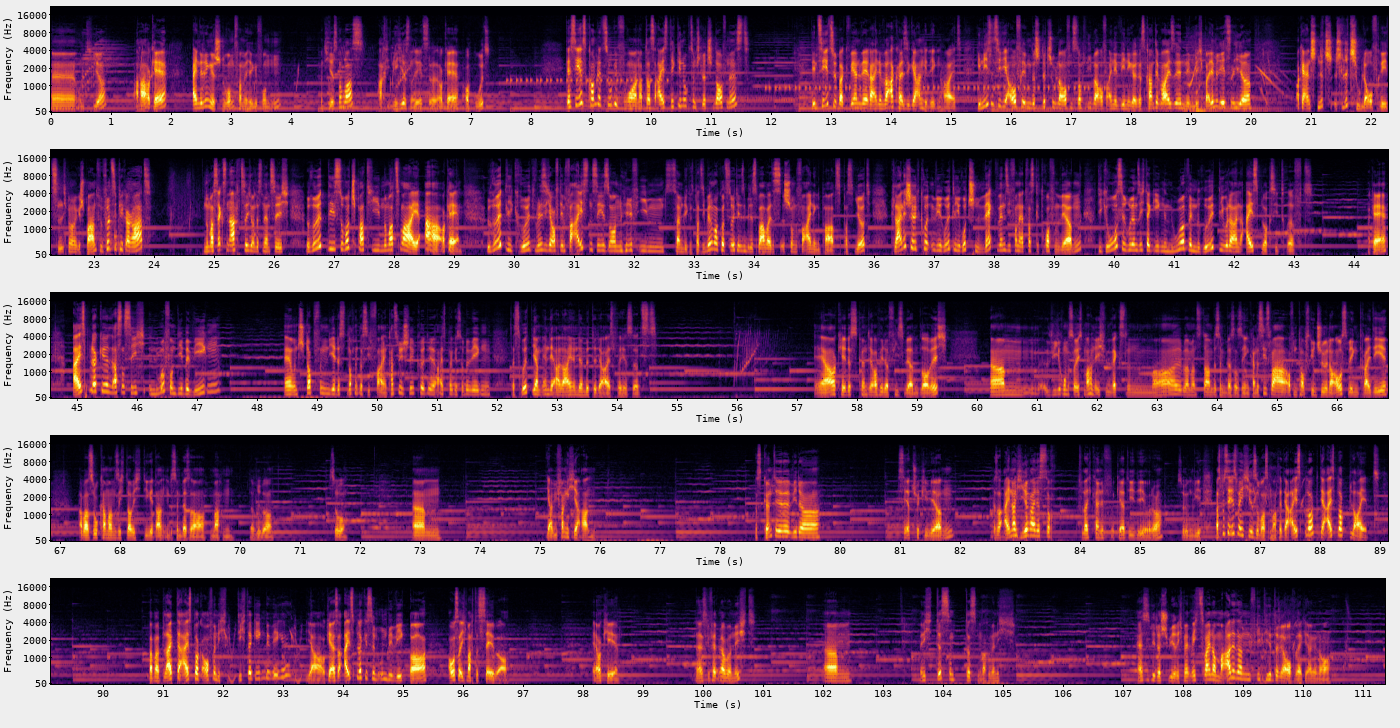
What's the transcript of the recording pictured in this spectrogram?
Äh, und hier? Aha, okay. Ein Ringelstrumpf haben wir hier gefunden. Und hier ist noch was? Ach, nee, hier ist ein Rätsel. Okay, auch gut. Der See ist komplett zugefroren. Ob das Eis dick genug zum Schlittschuhlaufen ist? Den See zu überqueren wäre eine waghalsige Angelegenheit. Genießen Sie die Aufregung des Schlittschuhlaufens doch lieber auf eine weniger riskante Weise, nämlich bei dem Rätsel hier. Okay, ein Schlittschuhlaufrätsel. Ich bin mal gespannt. Für 40 Pikarat Nummer 86 und es nennt sich Rötlis Rutschpartie Nummer 2. Ah, okay. Rötli Kröt will sich auf dem vereisten Saison, hilf ihm zu seinem Lieblingsplatz. Ich will mal kurz durchlesen, wie das war, weil das ist schon vor einigen Parts passiert. Kleine Schildkröten wie Rötli rutschen weg, wenn sie von etwas getroffen werden. Die große rühren sich dagegen nur, wenn Rötli oder ein Eisblock sie trifft. Okay. Eisblöcke lassen sich nur von dir bewegen, äh, und stopfen jedes Loch, in das sie fallen. Kannst du die Schildkröte Eisblöcke so bewegen, dass Rötli am Ende allein in der Mitte der Eisfläche sitzt? Ja, okay, das könnte auch wieder fies werden, glaube ich. Ähm, wie rum soll ich es machen? Ich wechsle mal, weil man es da ein bisschen besser sehen kann. Das sieht zwar auf dem Topscreen schöner aus, wegen 3D, aber so kann man sich, glaube ich, die Gedanken ein bisschen besser machen darüber. So. Ähm. Ja, wie fange ich hier an? Das könnte wieder sehr tricky werden. Also einer hier rein ist doch vielleicht keine verkehrte Idee, oder? So irgendwie. Was passiert ist, wenn ich hier sowas mache? Der Eisblock? Der Eisblock bleibt. Aber bleibt der Eisblock auch, wenn ich dich dagegen bewege? Ja, okay, also Eisblöcke sind unbewegbar, außer ich mache das selber. Ja, okay. Nein, das gefällt mir aber nicht. Ähm, wenn ich das und das mache, wenn ich... Ja, es ist wieder schwierig. Wenn, wenn ich zwei normale, dann fliegt die hintere auch weg, ja genau.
